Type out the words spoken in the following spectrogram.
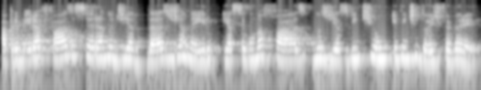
A primeira fase será no dia 10 de janeiro e a segunda fase nos dias 21 e 22 de fevereiro.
